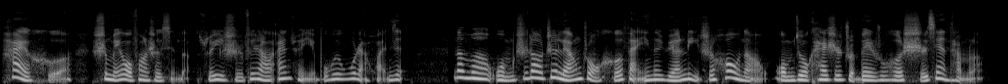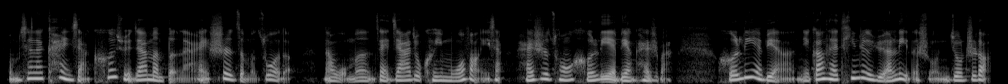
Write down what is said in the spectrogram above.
氦核，是没有放射性的，所以是非常安全，也不会污染环境。那么，我们知道这两种核反应的原理之后呢，我们就开始准备如何实现它们了。我们先来看一下科学家们本来是怎么做的。那我们在家就可以模仿一下，还是从核裂变开始吧。和裂变啊，你刚才听这个原理的时候，你就知道，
